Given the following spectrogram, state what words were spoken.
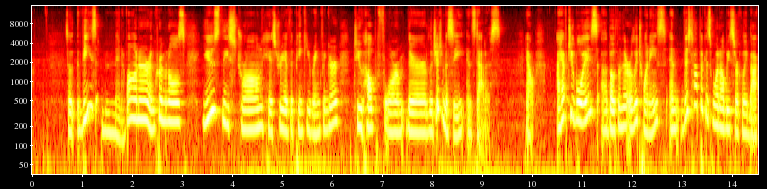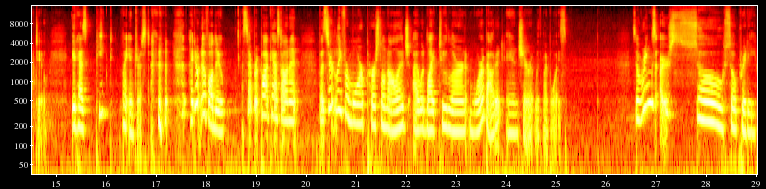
So these men of honor and criminals use the strong history of the pinky ring finger to help form their legitimacy and status. Now, I have two boys, uh, both in their early 20s, and this topic is one I'll be circling back to. It has piqued my interest. I don't know if I'll do a separate podcast on it, but certainly for more personal knowledge, I would like to learn more about it and share it with my boys. So, rings are so, so pretty.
